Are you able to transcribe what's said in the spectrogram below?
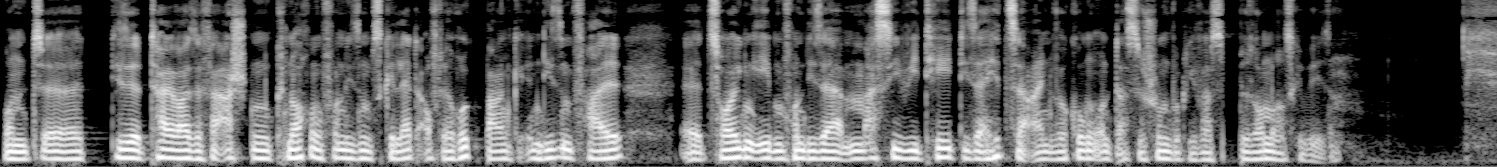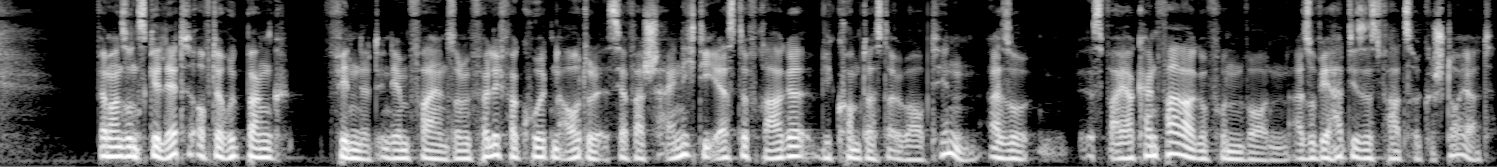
Und äh, diese teilweise veraschten Knochen von diesem Skelett auf der Rückbank in diesem Fall äh, zeugen eben von dieser Massivität, dieser Hitzeeinwirkung und das ist schon wirklich was Besonderes gewesen. Wenn man so ein Skelett auf der Rückbank findet, in dem Fall, in so einem völlig verkohlten Auto, ist ja wahrscheinlich die erste Frage, wie kommt das da überhaupt hin? Also, es war ja kein Fahrer gefunden worden. Also, wer hat dieses Fahrzeug gesteuert?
